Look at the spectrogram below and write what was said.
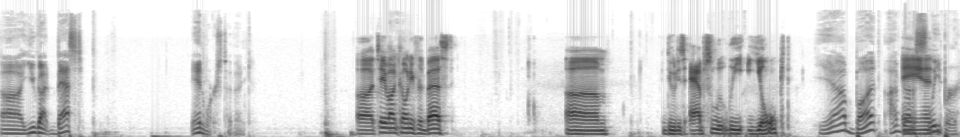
Uh, you got best and worst, I think. Uh, Te'von Coney for the best. Um, dude is absolutely yoked. Yeah, but I've got a sleeper.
